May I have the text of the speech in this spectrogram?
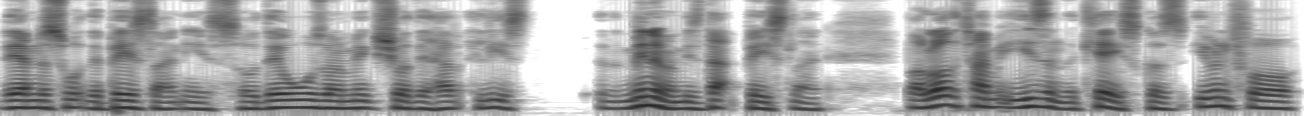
they understand what the baseline is. So they always want to make sure they have at least the minimum is that baseline. But a lot of the time it isn't the case because even for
